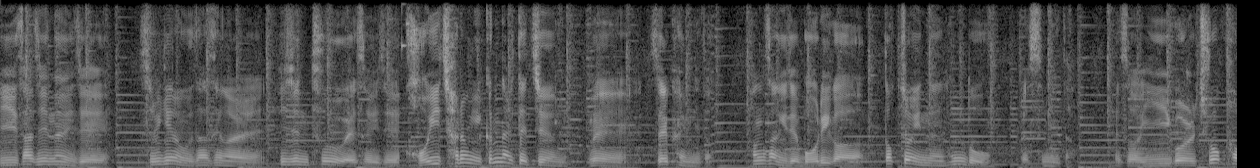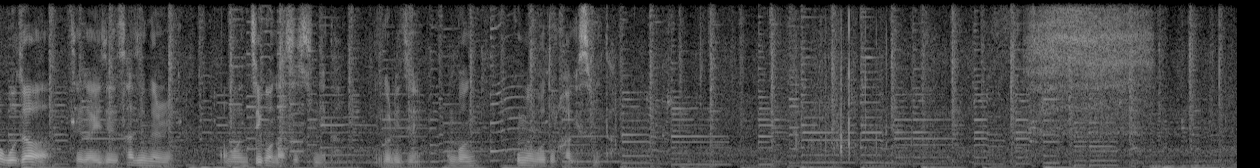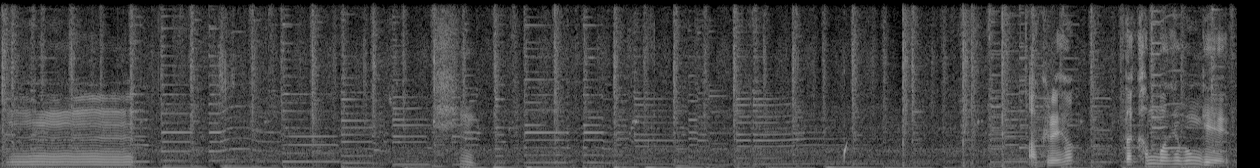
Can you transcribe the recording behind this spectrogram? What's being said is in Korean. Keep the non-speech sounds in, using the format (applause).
이 사진은 이제 슬기로운 의사생활 시즌 2에서 이제 거의 촬영이 끝날 때쯤의 셀카입니다. 항상 이제 머리가 떡져 있는 홍도 였습니다. 그래서 이걸 추억하고자 제가 이제 사진을 한번 찍어 놨었습니다. 이걸 이제 한번 꾸며보도록 하겠습니다. 음... 음. 아 그래요? 딱 한 번 해본 게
